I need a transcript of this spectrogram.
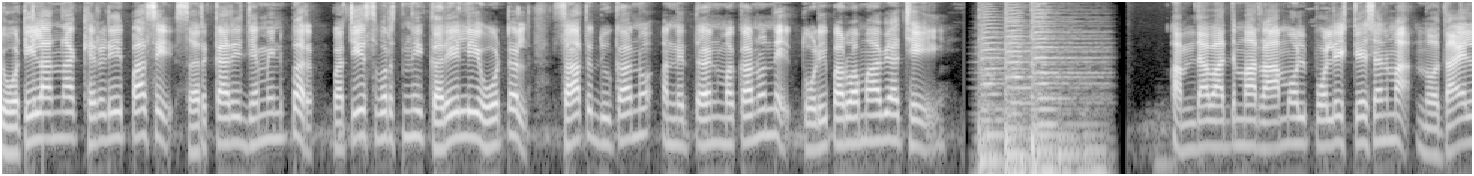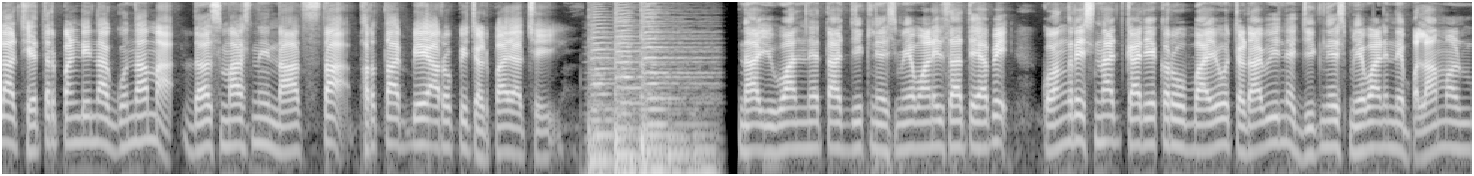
ચોટીલાના ખેરડી પાસે સરકારી જમીન પર પચીસ વર્ષની કરેલી હોટલ, સાત દુકાનો અને ત્રણ મકાનોને તોડી પાડવામાં આવ્યા છે. અમદાવાદમાં રામોલ પોલીસ સ્ટેશનમાં નોંધાયેલા છેતરપંડીના ગુનામાં દસ માસની નાસ્તા ફરતા બે આરોપી ઝડપાયા છે. ના યુવાન નેતા જિગ્નેશ મેવાણી સાથે હવે કોંગ્રેસના જ કાર્યકરો બાયો ચઢાવીને જિગ્નેશ મેવાણીને ભલામણ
